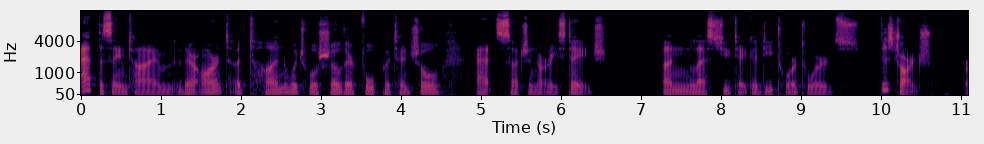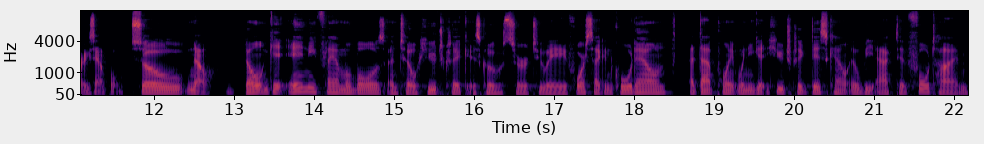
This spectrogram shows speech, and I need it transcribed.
at the same time, there aren't a ton which will show their full potential at such an early stage, unless you take a detour towards discharge for example. So no, don't get any flammables until huge click is closer to a 4 second cooldown. At that point when you get huge click discount it will be active full time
